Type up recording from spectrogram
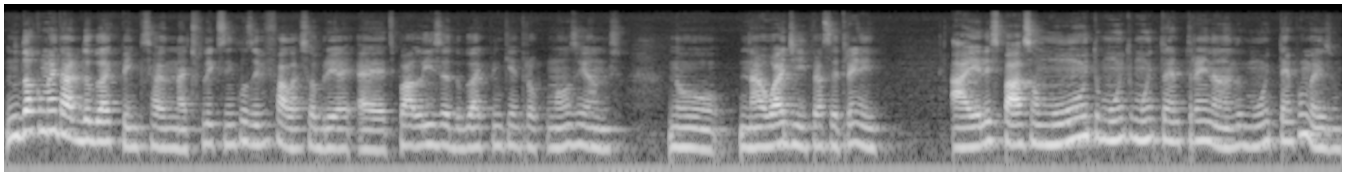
No documentário do Blackpink que saiu no Netflix, inclusive fala sobre é, tipo a Lisa do Blackpink que entrou com 11 anos no na YG pra ser trainee. Aí eles passam muito, muito, muito tempo treinando, muito tempo mesmo.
